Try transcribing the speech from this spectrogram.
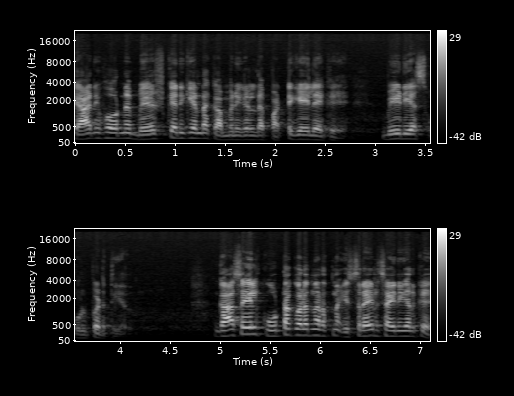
കാലിഫോർണിയ ബഹിഷ്കരിക്കേണ്ട കമ്പനികളുടെ പട്ടികയിലേക്ക് ബി ഡി എസ് ഉൾപ്പെടുത്തിയത്. ഗാസയിൽ കൂട്ടക്കൊല നടത്തുന്ന ഇസ്രായേൽ സൈനികർക്ക്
